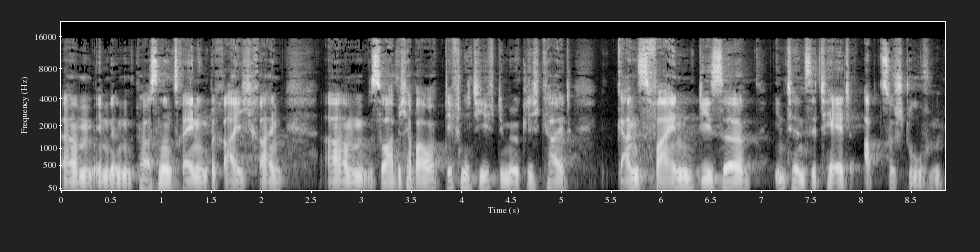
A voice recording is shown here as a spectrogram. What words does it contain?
ähm, in den Personal Training Bereich rein. Ähm, so habe ich aber auch definitiv die Möglichkeit, ganz fein diese Intensität abzustufen.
